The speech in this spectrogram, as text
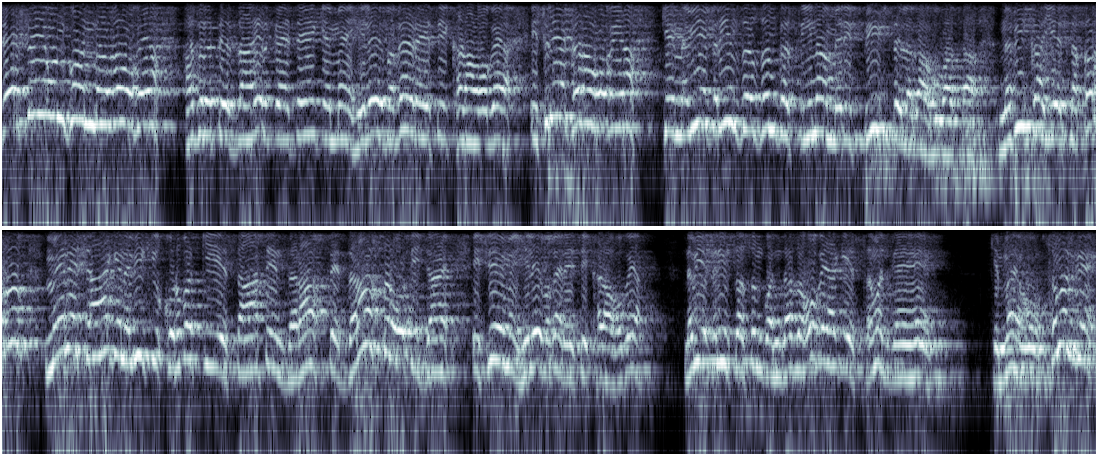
جیسے ہی ان کو اندازہ ہو گیا، حضرت ظاہر کہتے ہیں کہ میں ہلے بغیر ایسے کھڑا ہو گیا، اس لیے کھڑا ہو گیا کہ نبی کریم صلی اللہ علیہ وسلم کا سینہ میری پیٹ سے لگا ہوا تھا۔ نبی کا یہ تقرر، میں نے چاہا کہ نبی کی قربت کی یہ ساتیں دراز سے دراز پر ہوتی جائیں، اس لیے میں ہلے بغیر ایسے کھڑا ہو گیا۔ نبی کریم صلی اللہ علیہ وسلم کو اندازہ ہو گیا کہ یہ سمجھ گئے ہیں کہ میں ہوں۔ سمجھ گئے۔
